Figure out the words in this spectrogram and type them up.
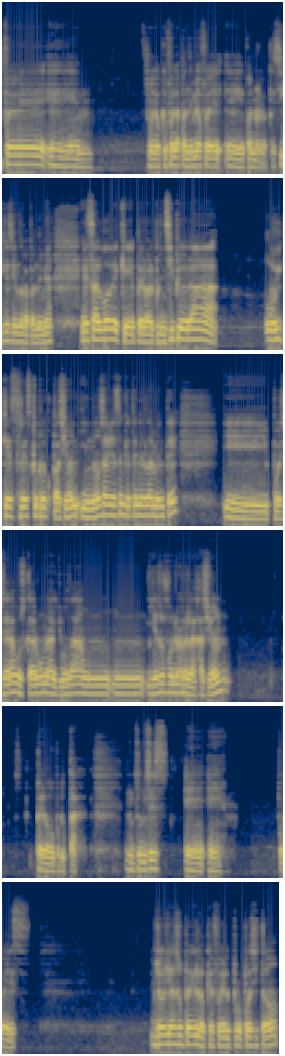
fue... Eh, lo que fue la pandemia fue, eh, bueno, lo que sigue siendo la pandemia, es algo de que, pero al principio era, uy, qué estrés, qué preocupación, y no sabías en qué tener la mente, y pues era buscar una ayuda, un, y eso fue una relajación, pero brutal. Entonces, eh, pues yo ya supe lo que fue el propósito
